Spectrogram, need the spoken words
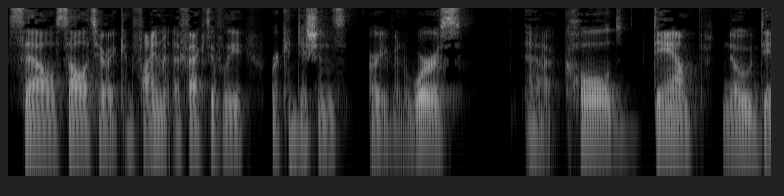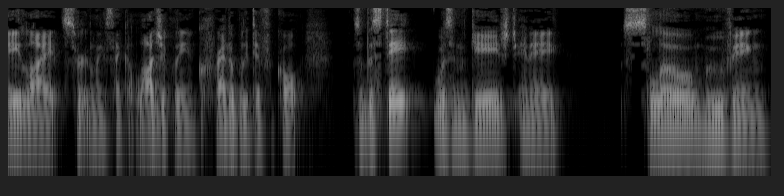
cell, solitary confinement, effectively, where conditions are even worse. Uh, cold, damp, no daylight, certainly psychologically incredibly difficult. So the state was engaged in a slow moving,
